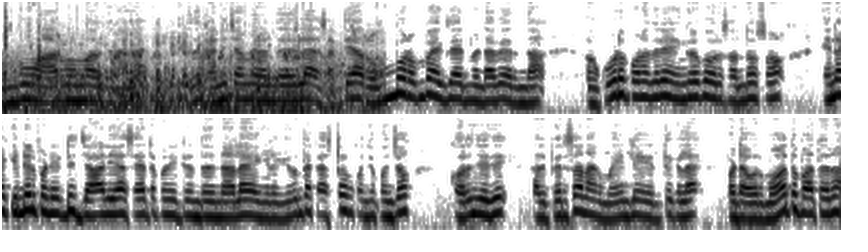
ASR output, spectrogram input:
ரொம்பவும் ஆர்வமாக இருக்கிறாங்க. அது கன்னிச்சாமி வந்ததில் சத்யா ரொம்ப ரொம்ப எக்ஸைட்மெண்ட்டாகவே இருந்தான் அவன் கூட போனதில் எங்களுக்கும் ஒரு சந்தோஷம். ஏன்னா கிண்டல் பண்ணிட்டு ஜாலியாக சேட்டை பண்ணிட்டு இருந்ததுனால எங்களுக்கு இருந்த கஷ்டம் கொஞ்சம் கொஞ்சம் குறைஞ்சிது. அது பெருசாக நாங்கள் மைண்ட்லேயே எடுத்துக்கல. பட் அவர் முகத்தை பார்த்தோன்னா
